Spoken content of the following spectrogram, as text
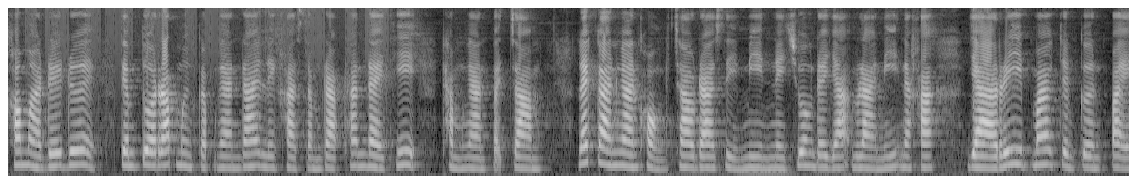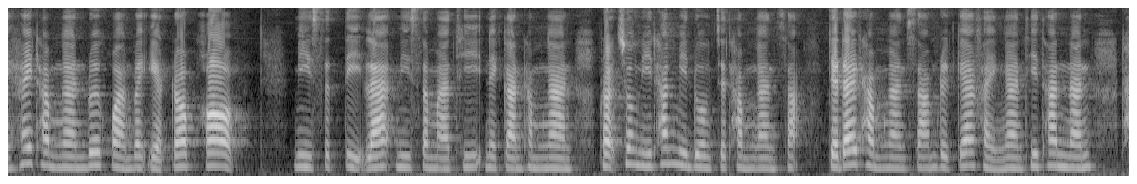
เข้ามาเรื่อยๆ เตรียมตัวรับมือกับงานได้เลยค่ะสำหรับท่านใดที่ทำงานประจำและการงานของชาวราศีมีนในช่วงระยะเวลานี้นะคะ อย่ารีบมากจนเกินไปให้ทำงานด้วยความละเอียดรอบคอบ มีสติและมีสมาธิในการทำงาน เพราะช่วงนี้ท่านมีดวงจะทำงานซะ จะได้ทำงานซ้ำหรือแก้ไขงานที่ท่านนั้นท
